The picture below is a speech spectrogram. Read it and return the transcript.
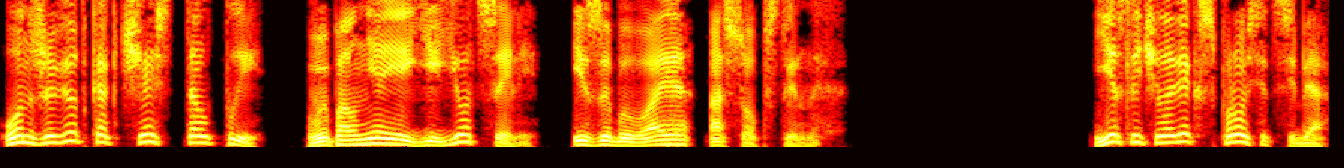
Он живет как часть толпы, выполняя ее цели и забывая о собственных. Если человек спросит себя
